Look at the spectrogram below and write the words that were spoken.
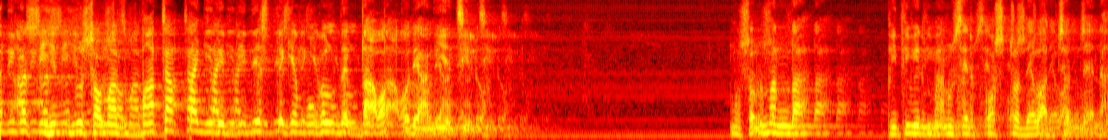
আদিবাসী হিন্দু সমাজ বাঁচার তাগিদে বিদেশ থেকে মোগলদের দাওয়াত করে আনিয়েছিল। মুসলমানরা পৃথিবীর মানুষের কষ্ট দেওয়ার জন্য না,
